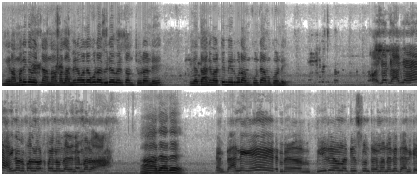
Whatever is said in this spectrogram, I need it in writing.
నేను అమ్మనిగా పెట్టినా అన్న. మళ్ళీ అమ్మిన వాళ్ళే కూడా వీడియో పెడతాను. చూడండి. ఇక దాన్ని బట్టి మీరు కూడా అమ్ముకుంటే అమ్ముకోండి. అయితే దాన్నే ఐనూరు రూపాయల నోట్ పైన ఉంది అది నెంబరు. అదే అదే. దానికి మీరేమన్నా తీసుకుంటారేమోనని దానికే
